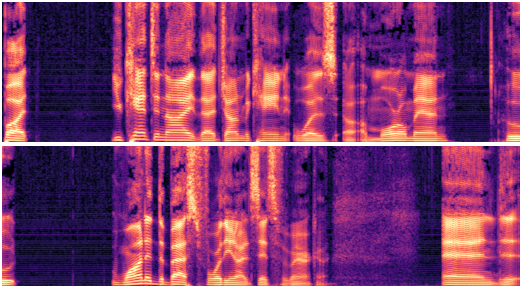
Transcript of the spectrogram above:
but you can't deny that John McCain was a, a moral man who wanted the best for the United States of America. And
